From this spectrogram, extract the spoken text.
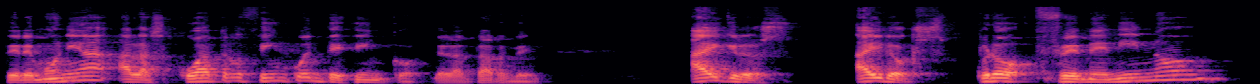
ceremonia a las 4.55 de la tarde. Airos, Airox Pro femenino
